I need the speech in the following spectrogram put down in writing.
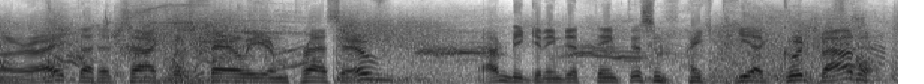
All right, that attack was fairly impressive. I'm beginning to think this might be a good battle.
